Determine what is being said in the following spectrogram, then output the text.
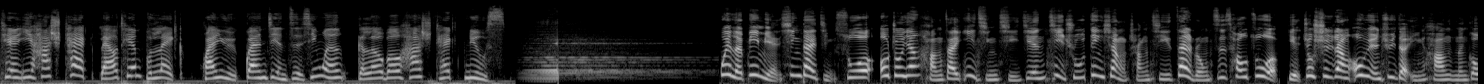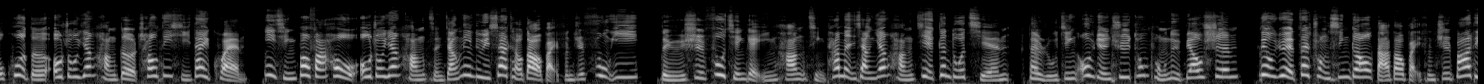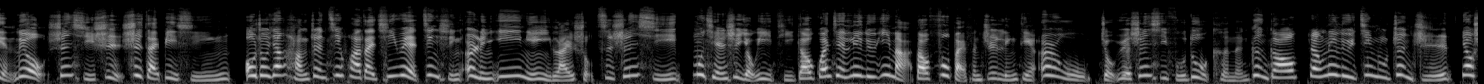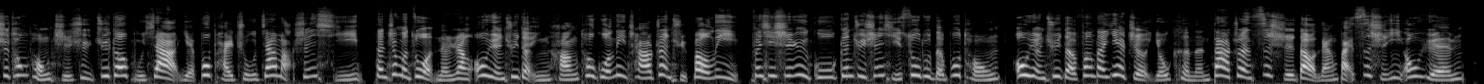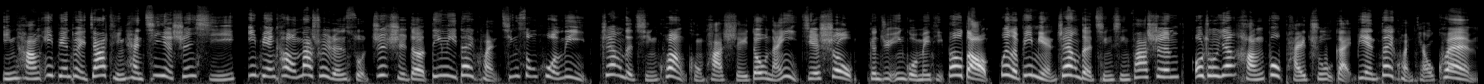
天一 hashtag 聊天不累，寰宇关键字新闻 global hashtag news。为了避免信贷紧缩，欧洲央行在疫情期间祭出定向长期再融资操作，也就是让欧元区的银行能够获得欧洲央行的超低息贷款。疫情爆发后，欧洲央行曾将利率下调到百分之负一。等于是付钱给银行，请他们向央行借更多钱。但如今欧元区通膨率飙升，六月再创新高，达到百分之八点六，升息是势在必行。欧洲央行正计划在七月进行二零一一年以来首次升息，目前是有意提高关键利率一码到负百分之零点二五，九月升息幅度可能更高，让利率进入正值。要是通膨持续居高不下，也不排除加码升息。但这么做能让欧元区的银行透过利差赚取。暴利分析师预估，根据升息速度的不同，欧元区的放贷业者有可能大赚四十到两百四十亿欧元。银行一边对家庭和企业升息，一边靠纳税人所支持的低利贷款轻松获利，这样的情况恐怕谁都难以接受。根据英国媒体报道，为了避免这样的情形发生，欧洲央行不排除改变贷款条款。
